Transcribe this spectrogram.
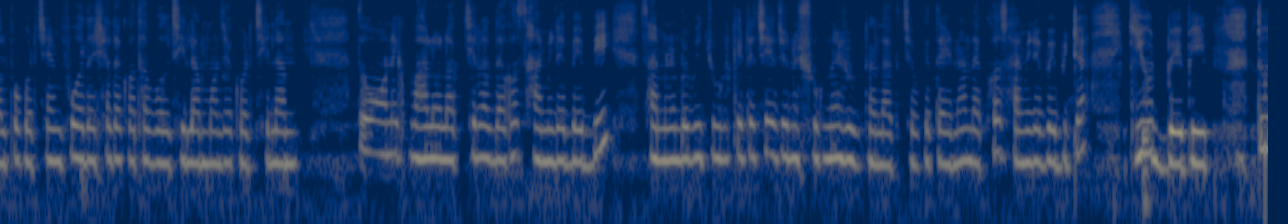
গল্প করছি। আমি ফুয়াদের সাথে কথা বলছিলাম, মজা করছিলাম। তো অনেক ভালো লাগছিল। আর দেখো সামিরা বেবি সামিরা বেবি চুল কেটেছে, এই জন্য শুকনো শুকনো লাগছে ওকে, তাই না? দেখো সামিরা বেবিটা কিউট বেবি তো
